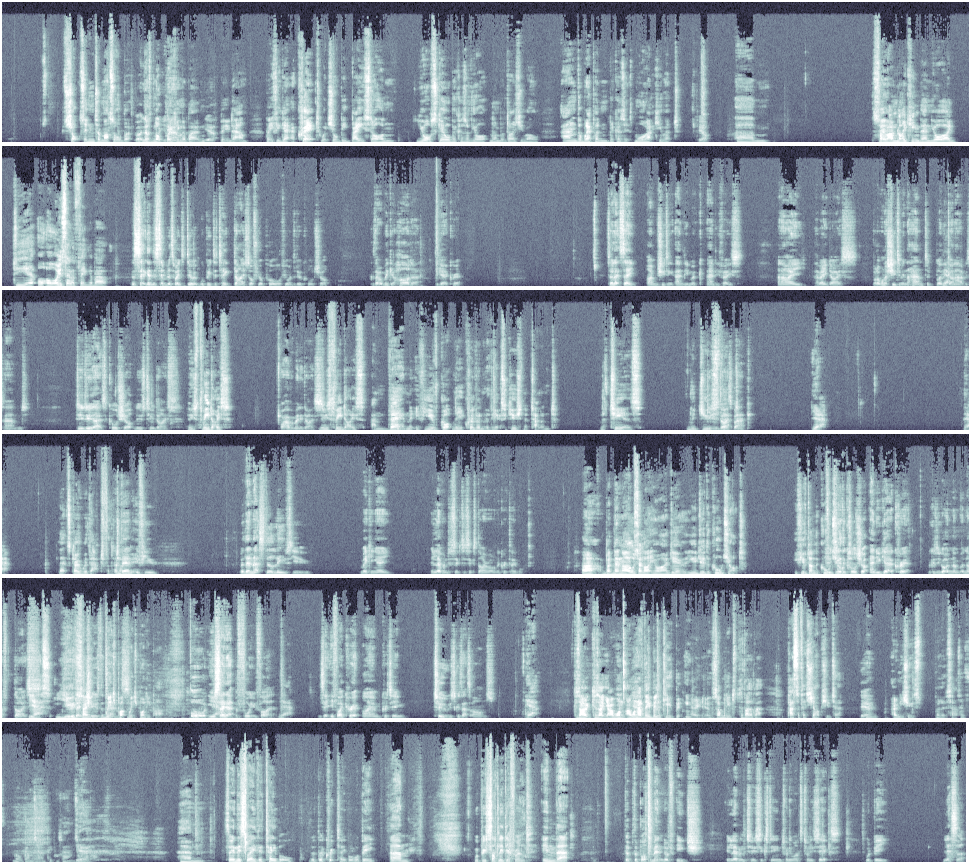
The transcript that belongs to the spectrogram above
shots into muscle, but, But enough not breaking down. the bone. Yeah. put you down. But if you get a crit, which will be based on your skill because of your number of dice you roll, and the weapon because it's more accurate. Yeah. Um, so I'm liking then your idea, or, or is there a thing about? The, again, the simplest way to do it would be to take dice off your pool if you want to do a called shot, because that would make it harder to get a crit. So let's say I'm shooting Andy Mc Andy face, and I have eight dice, but I want to shoot him in the hand to blow the Yeah. gun out of his hand. Do you do that? It's a called shot. Lose two dice. Lose three dice. Or however many dice. Use three dice, and then if you've got the equivalent of the executioner talent, the tiers reduce Give you dice that. back. Yeah. Yeah. Let's go with that for the And time then being. if you. But then that still leaves you making a 11 to 66 die roll on the crit table. Ah, but then I also like your idea that you do the cool shot. If you've done the cool If you shot, do the call shot and you get a crit because you got enough, enough dice. yes, You you, then say choose the which tens. part, which body part. Or you Yeah. say that before you fire. Yeah, You say, if I crit, I am critting twos because that's arms. yeah. Because I, because I, yeah, I want, I want to have the ability of, you know, somebody to develop a pacifist sharpshooter Yeah. who only shoots bullets out of or guns out of people's hands. Yeah. Um, So in this way, the table, the, the crit table, would be um, would be subtly different in that the the bottom end of each eleven to 16, 21 to twenty six would be lesser,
